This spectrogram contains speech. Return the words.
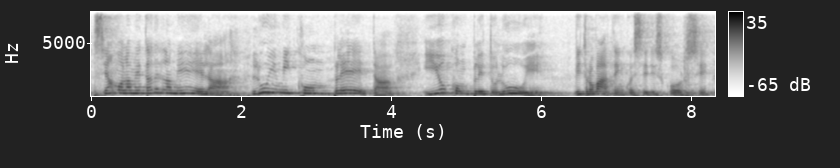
siamo la metà della mela, lui mi completa, io completo lui. Vi trovate in questi discorsi?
